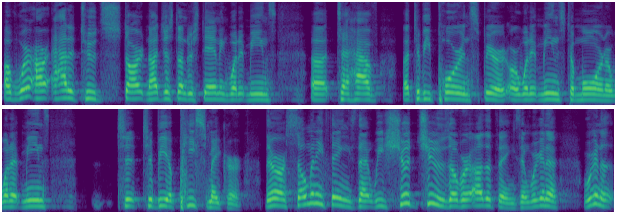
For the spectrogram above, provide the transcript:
of where our attitudes start, not just understanding what it means uh, to have uh, to be poor in spirit, or what it means to mourn, or what it means to, to be a peacemaker. There are so many things that we should choose over other things, and we're gonna we're gonna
